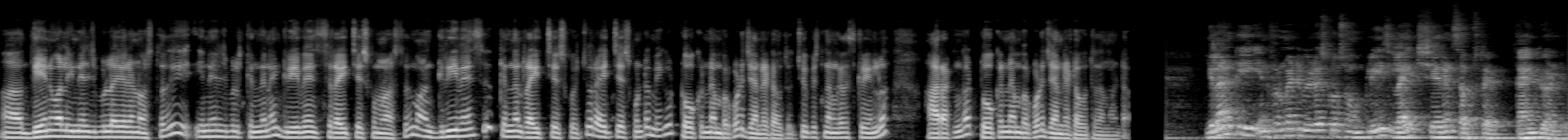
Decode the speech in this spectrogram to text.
దేని దేనివల్ల ఇన్ఎలిజిబుల్ అయ్యారని వస్తుంది. ఇన్ఎలిజిబుల్ కిందనే గ్రీవెన్స్ రైట్ చేసుకోమని వస్తుంది. మనం గ్రీవెన్స్ కింద రైట్ చేసుకోవచ్చు. రైట్ చేసుకుంటే మీకు టోకెన్ నెంబర్ కూడా జనరేట్ అవుతుంది. చూపిస్తున్నాను కదా స్క్రీన్లో ఆ రకంగా టోకెన్ నెంబర్ కూడా జనరేట్ అవుతుంది అనమాట ఇలాంటి ఇన్ఫర్మేటివ్ వీడియోస్ కోసం please like share and subscribe. Thank you అండి.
